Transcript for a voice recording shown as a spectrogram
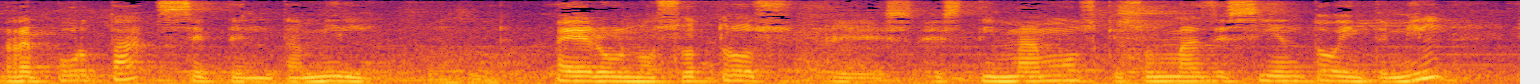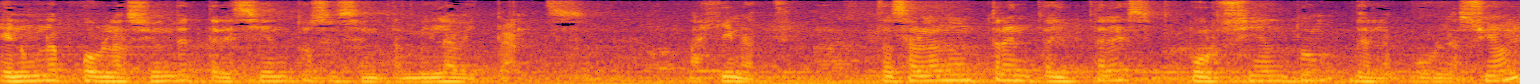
reporta 70 mil, pero nosotros estimamos que son más de 120 mil en una población de 360 mil habitantes. Imagínate, estás hablando de un 33% de la población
